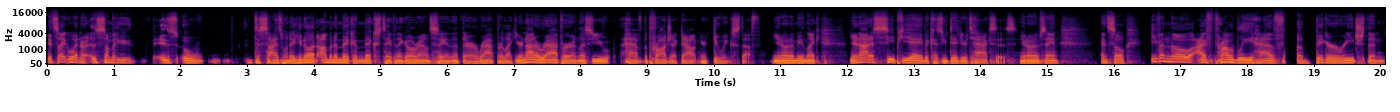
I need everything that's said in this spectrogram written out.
it's like when somebody is uh, decides one day, you know what, I'm gonna make a mixtape, and they go around saying that they're a rapper. Like, you're not a rapper unless you have the project out and you're doing stuff. You know what I mean? Like, you're not a CPA because you did your taxes. You know what I'm saying? And so even though I've probably have a bigger reach than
